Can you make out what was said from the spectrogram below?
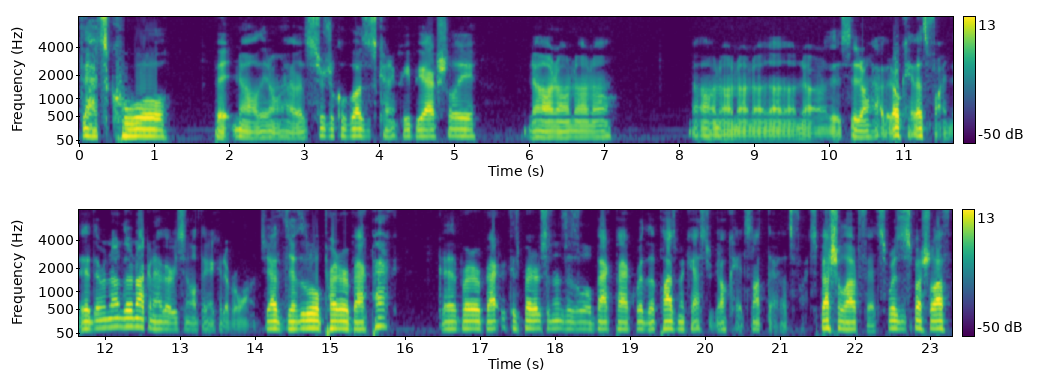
that's cool. But no, they don't have it. Surgical gloves is kind of creepy, actually. No, no, no, no. No, no, no, no, no, no, no. This, they don't have it. Okay, that's fine. They, they're not. They're not gonna have every single thing I could ever want. So you have to have the little predator backpack. Because predator sometimes has a little backpack where the plasma caster. Okay, it's not there. That's fine. Special outfits. Where's the special outfit?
